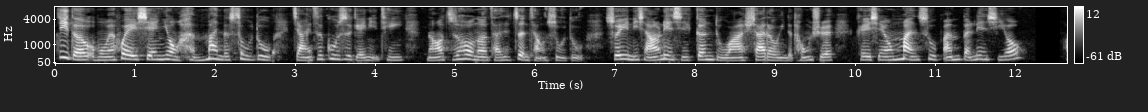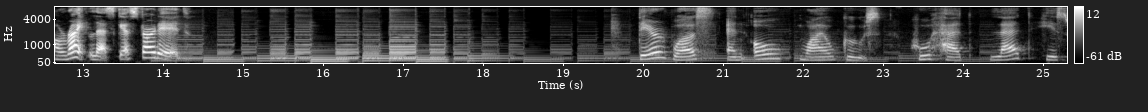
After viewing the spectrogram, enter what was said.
记得我们会先用很慢的速度讲一次故事给你听，然后之后呢才是正常速度。所以你想要练习跟读啊，shadowing 的同学可以先用慢速版本练习哦。All right, let's get started. There was an old wild goose who had led his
